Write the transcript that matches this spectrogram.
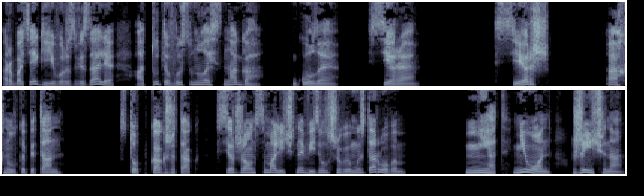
Работяги его развязали, а оттуда высунулась нога. Голая, серая. «Серж?» — ахнул капитан. «Стоп, как же так? Сержа он самолично видел живым и здоровым». «Нет, не он, женщина».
